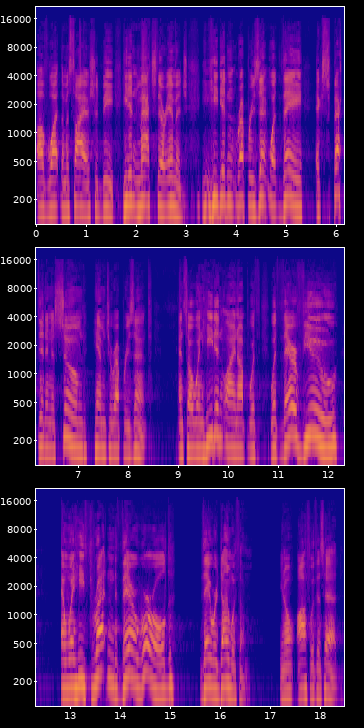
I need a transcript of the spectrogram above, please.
of what the Messiah should be. He didn't match their image. He didn't represent what they expected and assumed him to represent. And so when he didn't line up with, with their view and when he threatened their world, they were done with him. You know, off with his head.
